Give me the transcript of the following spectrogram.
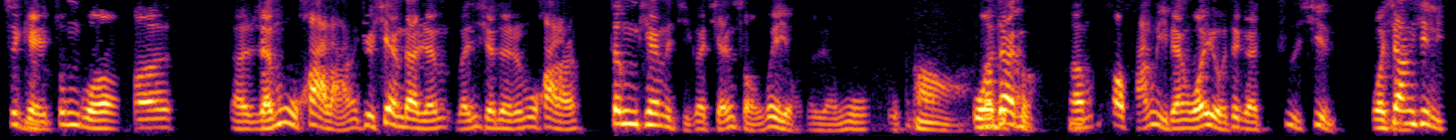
是给中国呃人物画廊，就现代人文学的人物画廊增添了几个前所未有的人物。哦，我在呃画房里边，我有这个自信，我相信里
